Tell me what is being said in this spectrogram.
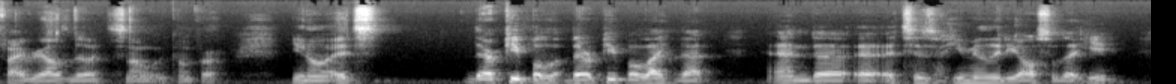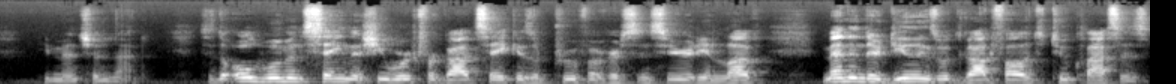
five reals. They're like, that's not what we come for. You know, it's there are people there are people like that, and uh, it's his humility also that he he mentioned that. So the old woman saying that she worked for God's sake is a proof of her sincerity and love Men in their dealings with God fall into two classes.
